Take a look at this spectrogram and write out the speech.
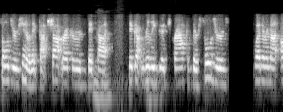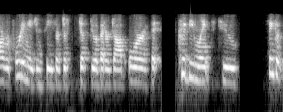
soldiers, you know, they've got shot records, they've got mm-hmm. they've got really good track of their soldiers whether or not our reporting agencies are just just do a better job, or if it could be linked to think of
